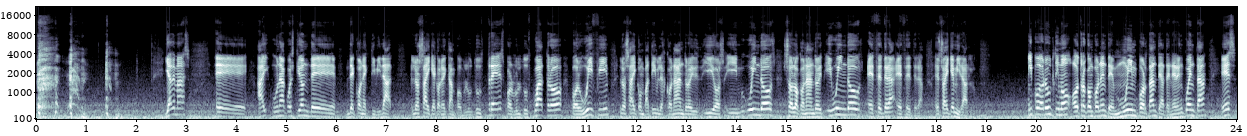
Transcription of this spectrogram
y además, eh, hay una cuestión de, de, conectividad. Los hay que conectan por Bluetooth 3, por Bluetooth 4, por Wi-Fi, los hay compatibles con Android, iOS y Windows, solo con Android y Windows, etcétera, etcétera. Eso hay que mirarlo. Y por último, otro componente muy importante a tener en cuenta es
